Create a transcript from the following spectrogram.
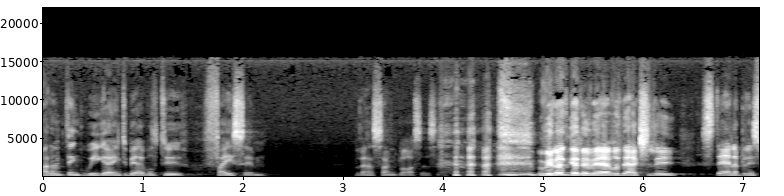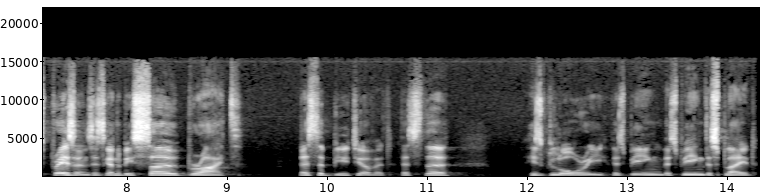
I don't think we're going to be able to face him without sunglasses. we're not going to be able to actually stand up in his presence. It's going to be so bright. That's the beauty of it. That's the his glory that's being that's being displayed.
